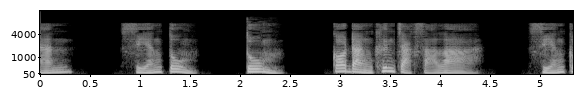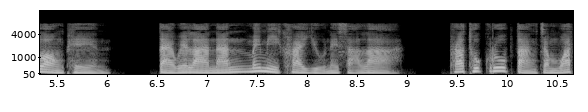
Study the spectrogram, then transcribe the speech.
นั้น เสียงตุ้ม ตุ้ม ก็ดังขึ้นจากศาลา เสียงกลองเพลงแต่เวลานั้นไม่มีใครอยู่ในศาลา พระทุกรูปต่างจำวัด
